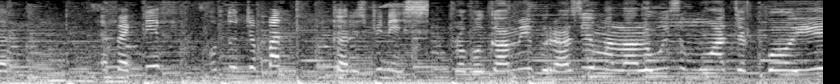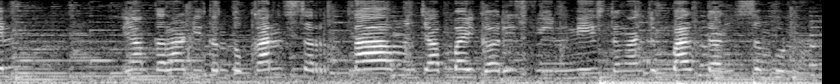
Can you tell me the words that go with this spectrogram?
dan efektif untuk cepat garis finish. Robot kami berhasil melalui semua checkpoint yang telah ditentukan serta mencapai garis finish dengan cepat dan sempurna.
